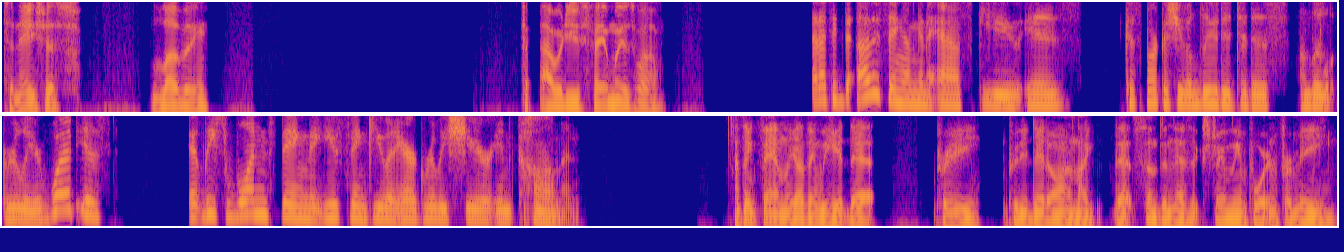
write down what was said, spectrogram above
Tenacious, loving. I would use family as well. And I think the other thing I'm going to ask you is because Marcus, you alluded to this a little earlier. What is at least one thing that you think you and Eric really share in common? I think family. I think we hit that pretty pretty dead on. Like that's something that's extremely important for me.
